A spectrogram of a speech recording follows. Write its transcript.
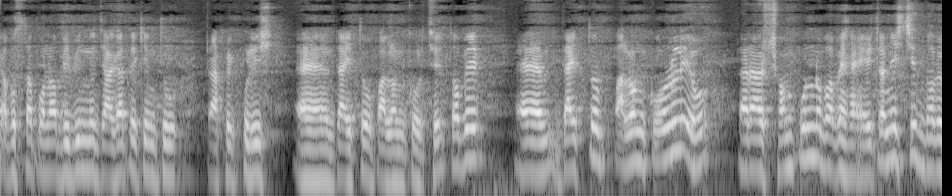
ব্যবস্থাপনা বিভিন্ন জায়গাতে কিন্তু ট্রাফিক পুলিশ দায়িত্ব পালন করছে। তবে দায়িত্ব পালন করলেও তারা সম্পূর্ণভাবে হ্যাঁ এটা নিশ্চিতভাবে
